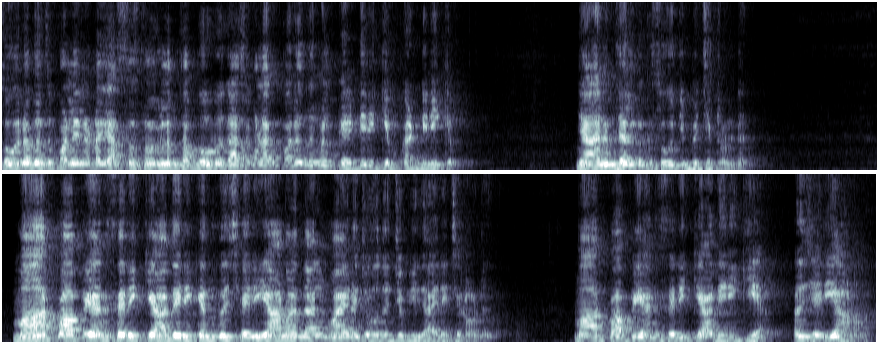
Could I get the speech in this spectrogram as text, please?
സോനോദോസ് പള്ളിയിലുണ്ടായ അസ്വസ്ഥതകളും സംഭവ വികാസങ്ങളൊക്കെ പലതും നിങ്ങൾ കേട്ടിരിക്കും കണ്ടിരിക്കും. ഞാനും ചിലർക്ക് സൂചിപ്പിച്ചിട്ടുണ്ട്. മാർപ്പാപ്പി അനുസരിക്കാതിരിക്കുന്നത് ശരിയാണോ എന്ന് അൽമായർ ചോദിച്ചു വികാരിച്ചനോട്. മാർപ്പാപ്പി അനുസരിക്കാതിരിക്കുക അത് ശരിയാണോ?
